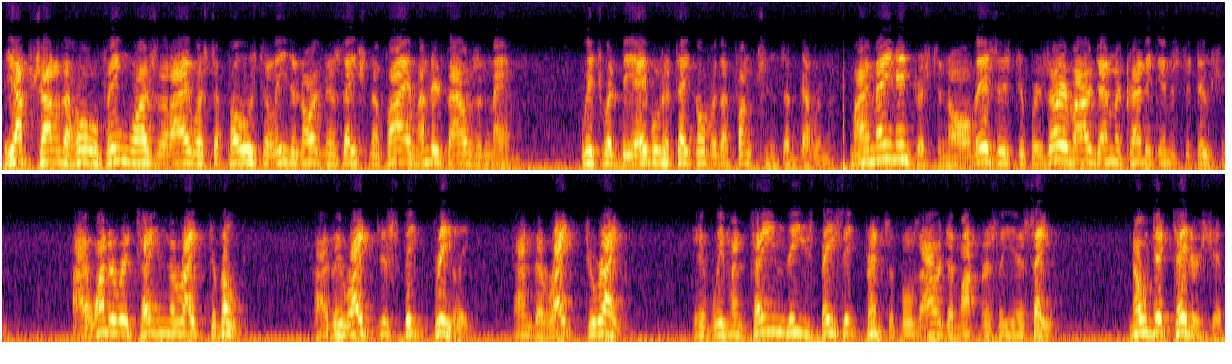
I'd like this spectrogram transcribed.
The upshot of the whole thing was that I was supposed to lead an organization of 500,000 men, which would be able to take over the functions of government. My main interest in all this is to preserve our democratic institutions. I want to retain the right to vote, the right to speak freely, and the right to write. If we maintain these basic principles, our democracy is safe. No dictatorship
